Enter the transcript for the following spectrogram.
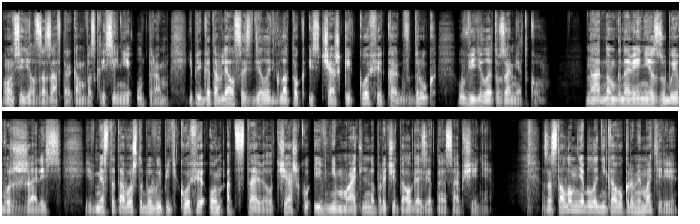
Он сидел за завтраком в воскресенье утром и приготовлялся сделать глоток из чашки кофе, как вдруг увидел эту заметку. На одно мгновение зубы его сжались, и вместо того, чтобы выпить кофе, он отставил чашку и внимательно прочитал газетное сообщение. За столом не было никого, кроме матери,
